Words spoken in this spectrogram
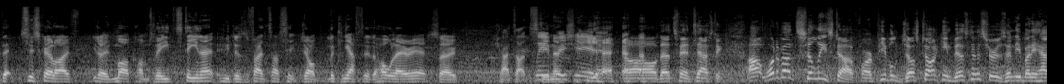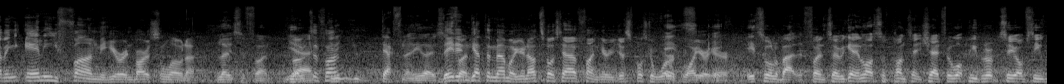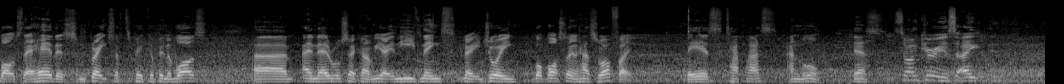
The Cisco Live, you know, Mark Marcom's lead, Stina, who does a fantastic job looking after the whole area. So, shout out to We Stina. appreciate yeah. it. oh, that's fantastic. Uh, what about silly stuff? Are people just talking business, or is anybody having any fun here in Barcelona? Loads of fun. Loads of fun? you- you- definitely loads They of fun. They didn't get the memo. You're not supposed to have fun here. You're just supposed to work It's- while you're here. It's all about the fun. So we're getting lots of content shared for what people are up to. Obviously, whilst they're here, there's some great stuff to pick up in the WAS. Um, and they're also kind of, you know, in the evenings, you know, enjoying what Barcelona has to offer. Beers, tapas, and more. Yes. So I'm curious, I,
